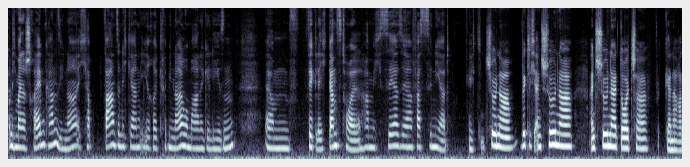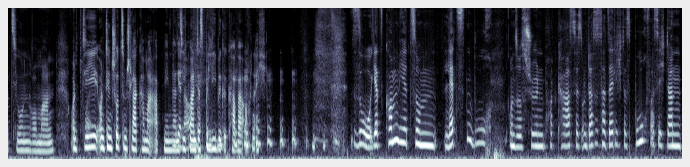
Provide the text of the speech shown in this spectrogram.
Und ich meine, schreiben kann sie, ne? Ich habe wahnsinnig gern ihre Kriminalromane gelesen. Ähm, wirklich, ganz toll. Haben mich sehr, sehr fasziniert. Echt ein schöner, wirklich ein schöner, ein schöner deutscher Generationenroman. Und die und den Schutzumschlag kann man abnehmen, dann genau. sieht man das beliebige Cover auch nicht. So, jetzt kommen wir zum letzten Buch unseres schönen Podcastes und das ist tatsächlich das Buch, was ich dann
